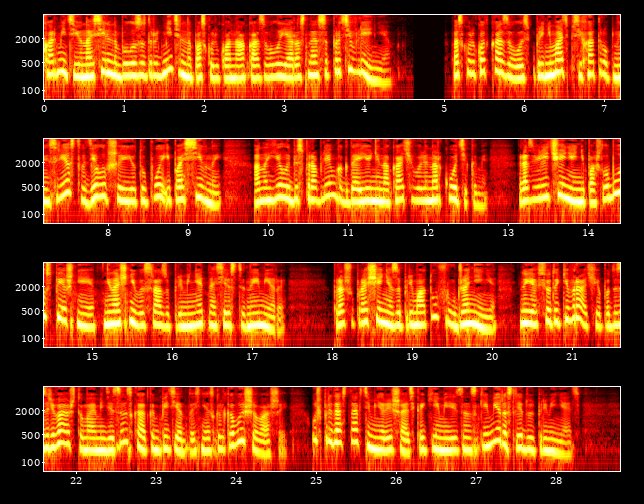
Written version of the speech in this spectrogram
Кормить ее насильно было затруднительно, поскольку она оказывала яростное сопротивление. Поскольку отказывалась принимать психотропные средства, делавшие ее тупой и пассивной, она ела без проблем, когда ее не накачивали наркотиками. Разве лечение не пошло бы успешнее, не начни вы сразу применять насильственные меры? Прошу прощения за прямоту, фру Джанини, но я все-таки врач, я подозреваю, что моя медицинская компетентность несколько выше вашей. Уж предоставьте мне решать, какие медицинские меры следует применять.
